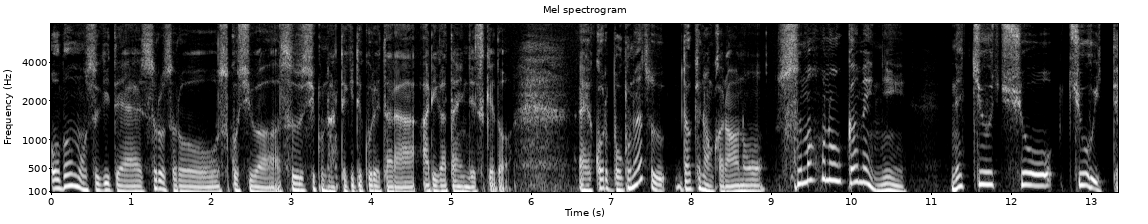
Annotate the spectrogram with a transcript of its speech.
お盆も過ぎてそろそろ少しは涼しくなってきてくれたらありがたいんですけど、えー、これ僕のやつだけなんかな？あのスマホの画面に熱中症注意って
